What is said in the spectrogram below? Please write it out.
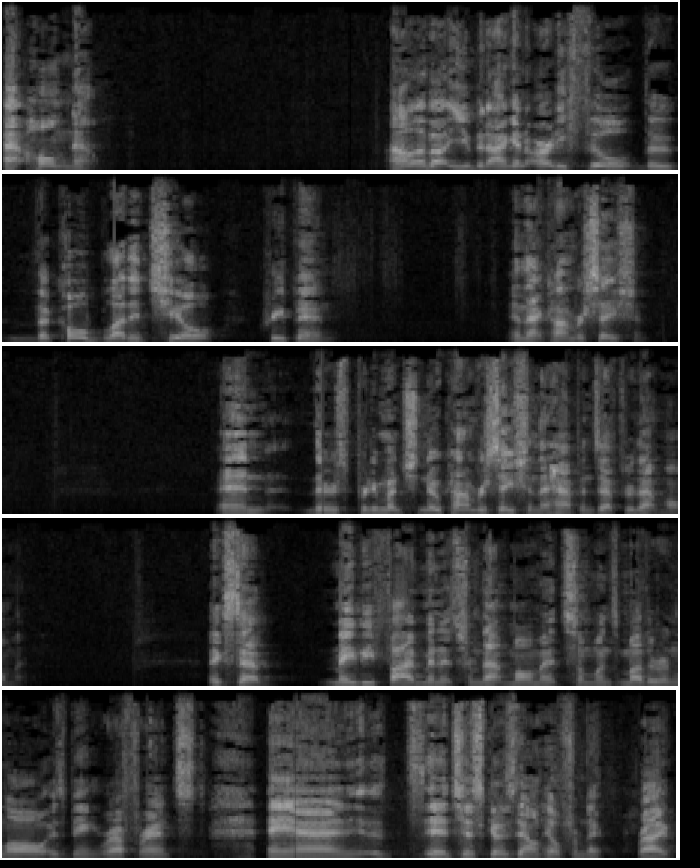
at home now? I don't know about you, but I can already feel the, the cold blooded chill creep in in that conversation. And there's pretty much no conversation that happens after that moment. Except maybe five minutes from that moment, someone's mother in law is being referenced, and it, it just goes downhill from there, right?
